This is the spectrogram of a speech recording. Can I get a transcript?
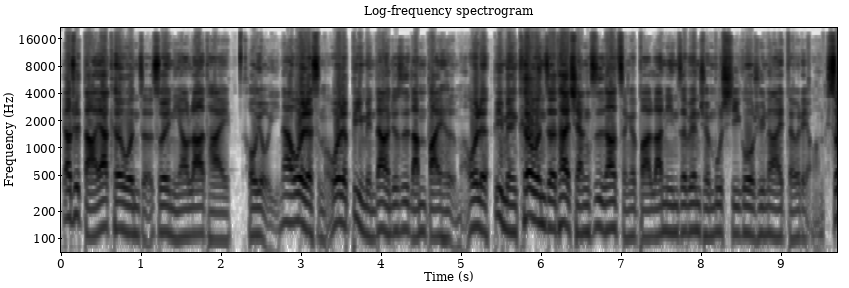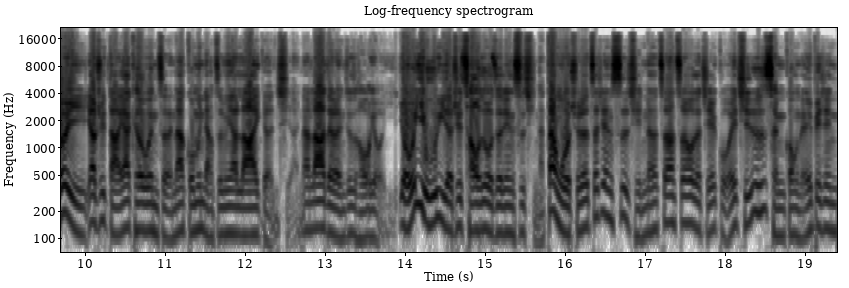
要去打压柯文哲，所以你要拉抬侯友谊。那为了什么？为了避免，当然就是蓝白合嘛。为了避免柯文哲太强势，然后整个把蓝营这边全部吸过去，那还得了？所以要去打压柯文哲，那国民党这边要拉一个人起来，那拉的人就是侯友谊，有意无意的去操作这件事情呢。但我觉得这件事情呢，这样最后的结果，诶、其实是成功的。因为毕竟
